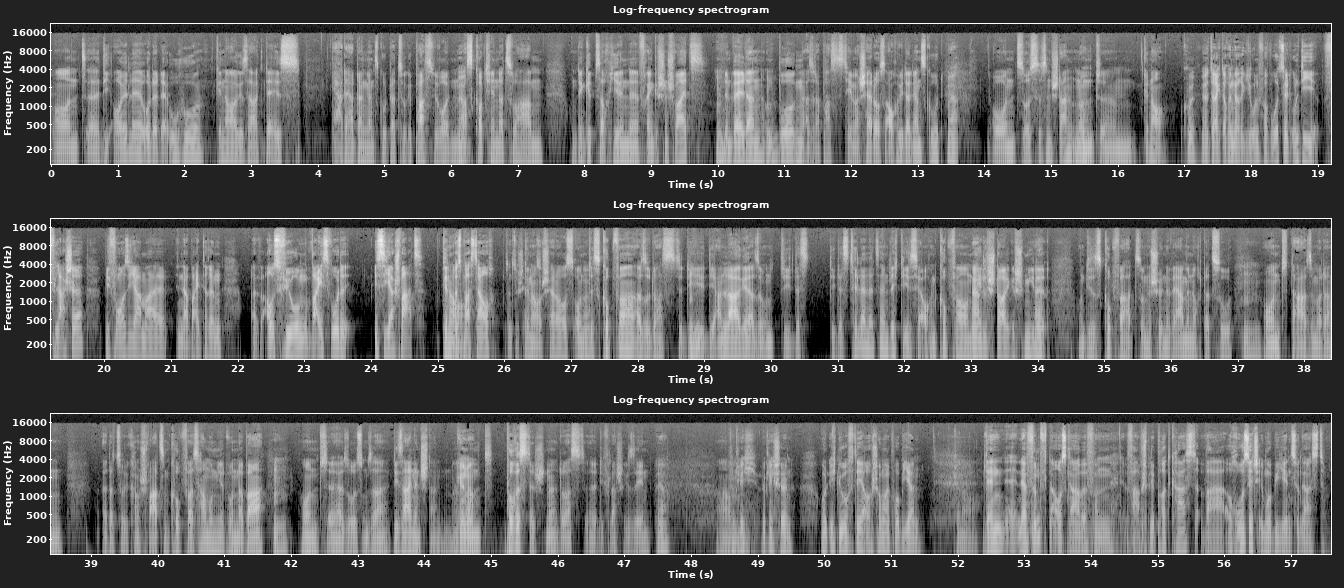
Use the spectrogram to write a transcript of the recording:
Und äh, die Eule oder der Uhu, genauer gesagt, der ist, ja, der hat dann ganz gut dazu gepasst. Wir wollten ein. Maskottchen dazu haben und den gibt es auch hier in der fränkischen Schweiz, in Mhm. den Wäldern und Mhm. Burgen. Also da passt das Thema Shadows auch wieder ganz gut. Ja. Und so ist es entstanden. Mhm. Und ähm, genau, Cool. Ja, direkt auch in der Region verwurzelt. Und die Flasche, bevor sie ja mal in einer weiteren äh, Ausführung weiß wurde, ist sie ja schwarz. genau. Und das passt ja auch zu Shadows. Genau, Shadows und Ja. das Kupfer, also du hast die, Mhm. die Anlage, also und die, Des, die Destille letztendlich, die ist ja auch in Kupfer und Ja. Edelstahl geschmiedet. Und dieses Kupfer hat so eine schöne Wärme noch dazu. Mhm. Und da sind wir dann äh, dazu gekommen, schwarz und Kupfer, es harmoniert wunderbar. Mhm. Und äh, so ist unser Design entstanden. Ne? Genau. Und puristisch, ne? Du hast äh, die Flasche gesehen. Ja, Ähm, wirklich, wirklich schön. Und ich durfte ja auch schon mal probieren. Genau. Denn in der fünften Ausgabe von Farbspiel-Podcast war Rosic Immobilien zu Gast.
